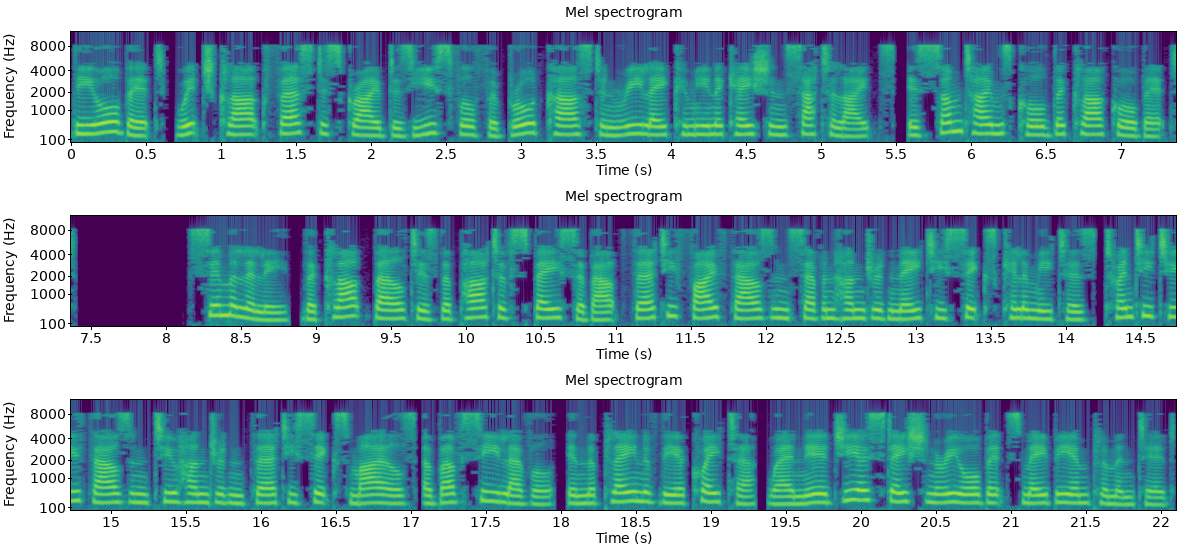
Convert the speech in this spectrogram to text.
The orbit, which Clarke first described as useful for broadcast and relay communication satellites, is sometimes called the Clarke orbit. Similarly, the Clarke belt is the part of space about 35,786 kilometers (22,236 miles) above sea level in the plane of the equator, where near geostationary orbits may be implemented.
